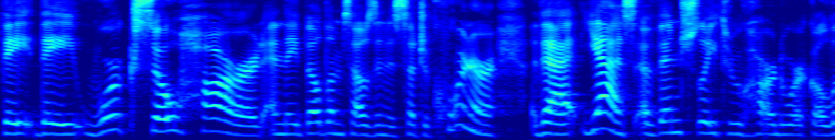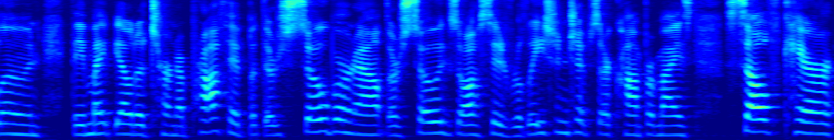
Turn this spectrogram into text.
They they work so hard and they build themselves into such a corner that yes eventually through hard work alone they might be able to turn a profit but they're so burnt out they're so exhausted relationships are compromised self-care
